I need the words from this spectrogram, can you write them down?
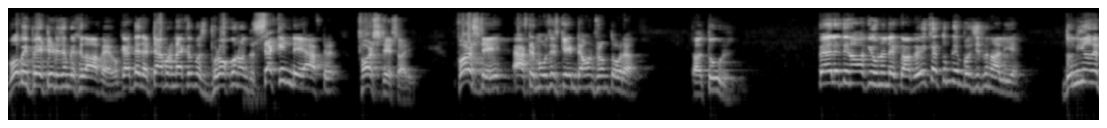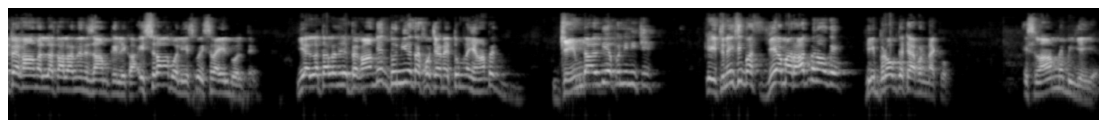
وہ بھی پیٹریٹزم کے خلاف ہے۔ وہ کہتے ہیں the tabernacle was broken on the second day after first day sorry first day after Moses came down from Torah Tor پہلے دن آ کے انہوں نے کہا کہ کیا تم نے مسجد بنا لی ہے؟ دنیا میں پیغام اللہ تعالیٰ نے نظام کے لیے کہا اسرا بولی اس کو اسرائیل بولتے ہیں۔ یہ اللہ تعالیٰ نے جو پیغام دیا، دنیا تک پہنچانا ہے۔ تم نے یہاں پہ گیم ڈال دیا اپنی نیچے کہ اتنے ہی تھی بس، یہ امارات بناؤ گے۔ ہی بروک دا ٹیبرنیکل اسلام میں بھی یہی ہے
